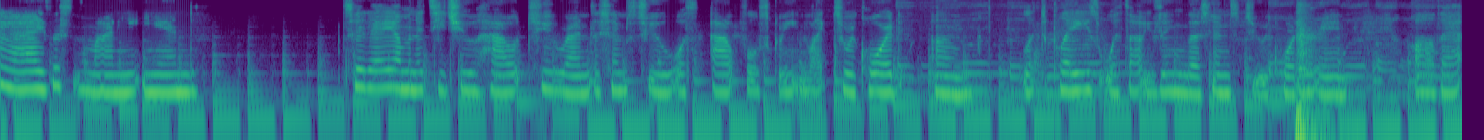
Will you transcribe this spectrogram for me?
guys, this is Imani and today I'm going to teach you how to run The Sims 2 without full screen, like to record um, let's plays without using The Sims 2 recorder and all that.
